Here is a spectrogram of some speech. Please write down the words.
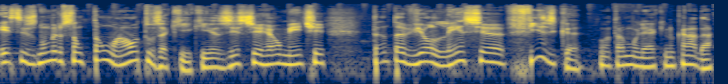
esses números são tão altos aqui, que existe realmente tanta violência física contra a mulher aqui no Canadá.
